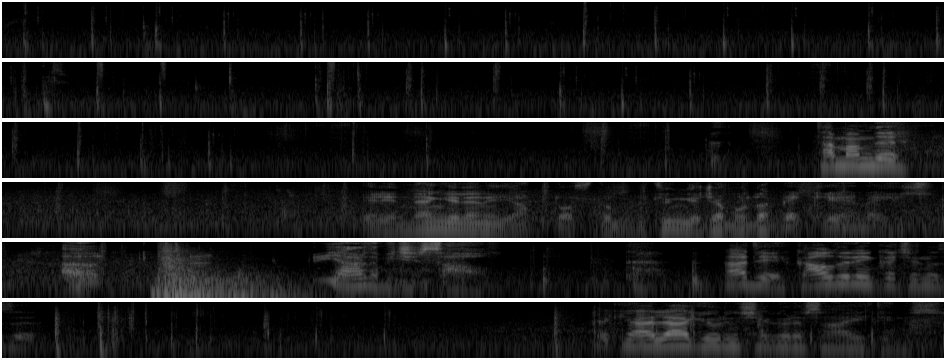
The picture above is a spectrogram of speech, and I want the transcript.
Tamamdır. Elinden geleni yap dostum. Bütün gece burada bekleyemeyiz. Yardım için sağ ol. Hadi kaldırın kaçınızı. Pekala görünüşe göre sahil temiz.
